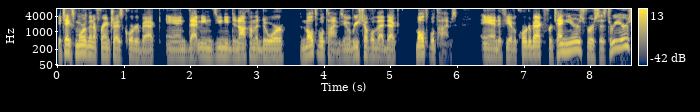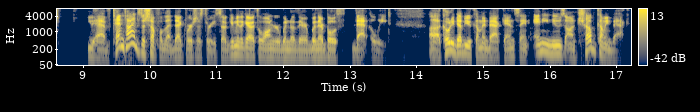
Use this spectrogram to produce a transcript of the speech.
it takes more than a franchise quarterback, and that means you need to knock on the door multiple times. You know, reshuffle that deck multiple times. And if you have a quarterback for 10 years versus three years, you have 10 times to shuffle that deck versus three. So give me the guy with the longer window there when they're both that elite. Uh, Cody W coming back in saying, any news on Chubb coming back?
